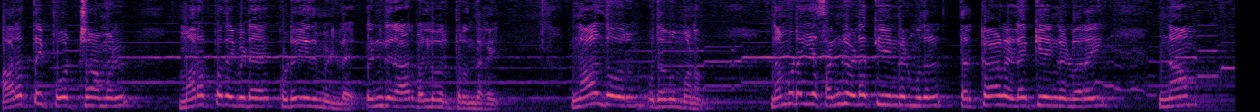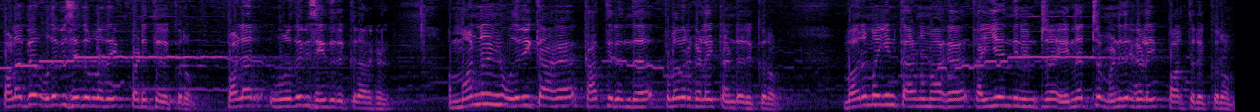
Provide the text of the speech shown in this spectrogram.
அறத்தை போற்றாமல் மறப்பதை விட கொடியதும் இல்லை என்கிறார் வள்ளுவர் பிறந்தகை நாள்தோறும் உதவும் மனம். நம்முடைய சங்க இலக்கியங்கள் முதல் தற்கால இலக்கியங்கள் வரை நாம் பல பேர் உதவி செய்துள்ளதை படித்திருக்கிறோம். பலர் உதவி செய்திருக்கிறார்கள். மன்னனின் உதவிக்காக காத்திருந்த புலவர்களை கண்டிருக்கிறோம். வறுமையின் காரணமாக கையேந்தி நின்ற எண்ணற்ற மனிதர்களை பார்த்திருக்கிறோம்.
